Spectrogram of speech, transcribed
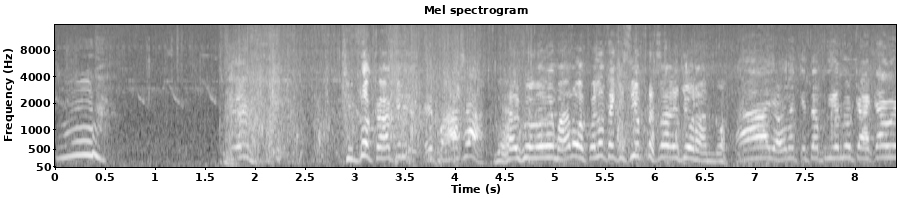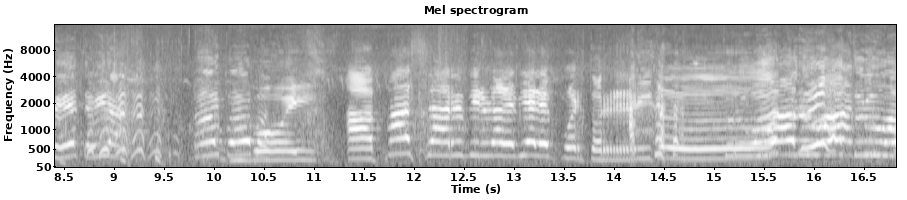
Chico, ¿qué pasa? Deja el juego de mano, acuérdate que siempre sales llorando. Ay, ahora que está pidiendo que acabe este, mira. Ay, papá. Voy a pasar una de miel en Puerto Rico. turubá, turubá, turubá.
